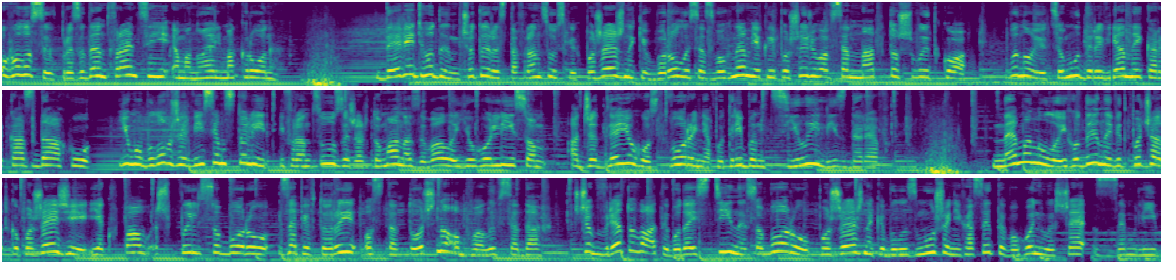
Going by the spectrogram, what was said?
Оголосив президент Франції Еммануель Макрон. 9 годин 400 французьких пожежників боролися з вогнем, який поширювався надто швидко. Виною цьому дерев'яний каркас даху. Йому було вже 8 століть, і французи жартома називали його лісом, адже для його створення потрібен цілий ліс дерев. Не минуло й години від початку пожежі, як впав шпиль собору. За півтори остаточно обвалився дах. Щоб врятувати бодай стіни собору, пожежники були змушені гасити вогонь лише з землі.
